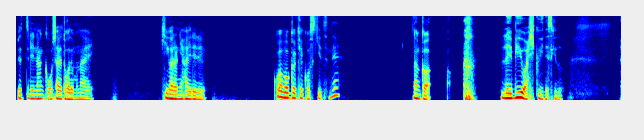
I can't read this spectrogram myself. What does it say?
別になんかおしゃれとかでもない気軽に入れる。これは僕は結構好きですね。なんか、レビューは低いですけど。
